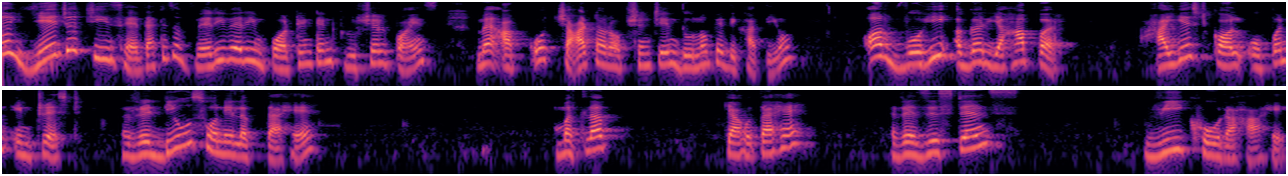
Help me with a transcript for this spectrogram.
तो ये जो चीज़ है that is a very very important and crucial points मैं आपको चार्ट और ऑप्शन चेन दोनों पे दिखाती हूँ। और वही अगर यहाँ पर highest call open interest reduce होने लगता है मतलब क्या होता है? रेजिस्टेंस वीक हो रहा है।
